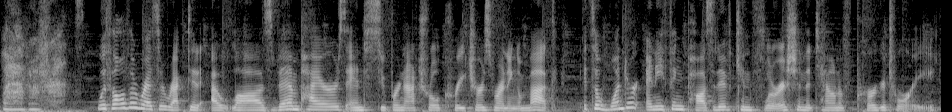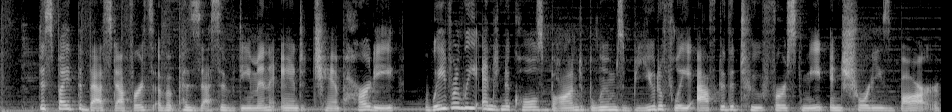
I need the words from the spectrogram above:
What happened to friends? With all the resurrected outlaws, vampires, and supernatural creatures running amok, it's a wonder anything positive can flourish in the town of Purgatory. Despite the best efforts of a possessive demon and Champ Hardy, Waverly and Nicole's bond blooms beautifully after the two first meet in Shorty's bar.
